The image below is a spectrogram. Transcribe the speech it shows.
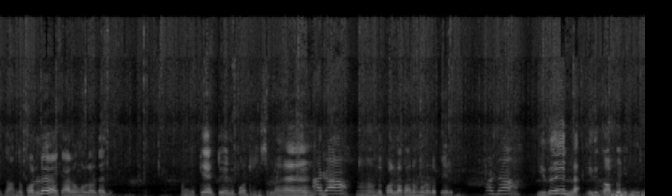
இது அந்த கொள்ளைக்காரவங்களோட இது அந்த கேட்டு போட்டுருந்துச்சுல அந்த கொள்ளைக்காரவங்களோட பேர். அதா இது இல்லை இது கம்பெனி பேர்.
